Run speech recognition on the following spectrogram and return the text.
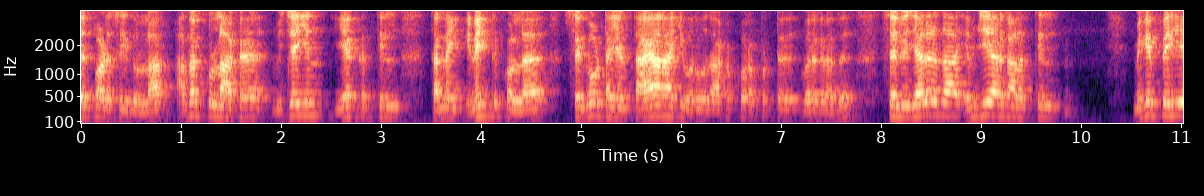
ஏற்பாடு செய்துள்ளார். அதற்குள்ளாக விஜயின் இயக்கத்தில் தன்னை இணைத்து கொள்ள செங்கோட்டையன் தயாராகி வருவதாக கூறப்பட்டு வருகிறது. செல்வி ஜெயலலிதா எம்ஜிஆர் காலத்தில் மிகப்பெரிய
